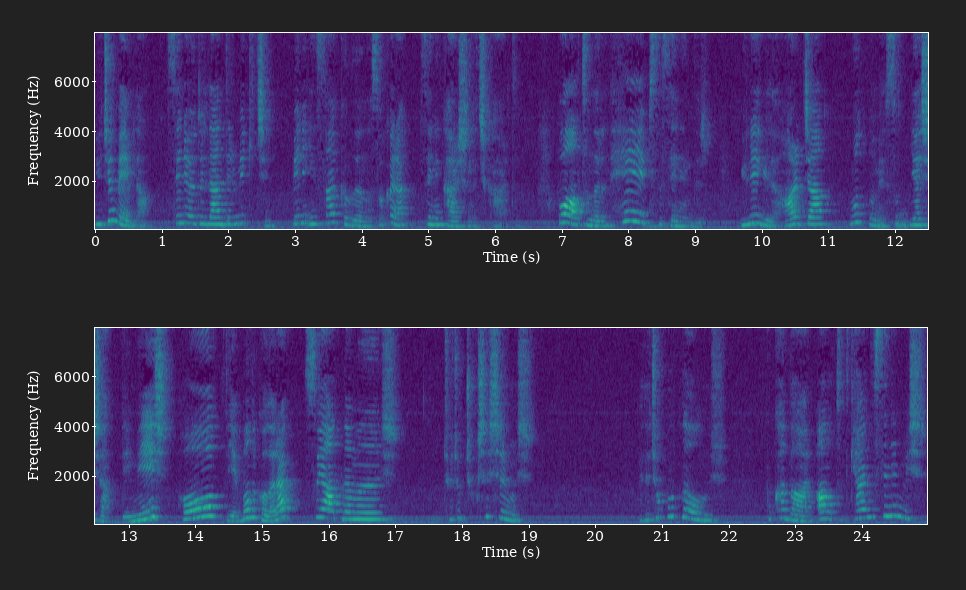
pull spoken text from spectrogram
Yüce Mevla seni ödüllendirmek için beni insan kılığına sokarak senin karşına çıkardı. Bu altınların hepsi senindir. Güle güle harca, mutlu mesut yaşa demiş. Hop diye balık olarak suya atlamış. Çocuk çok şaşırmış. Ve de çok mutlu olmuş. Bu kadar altın kendisininmiş.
